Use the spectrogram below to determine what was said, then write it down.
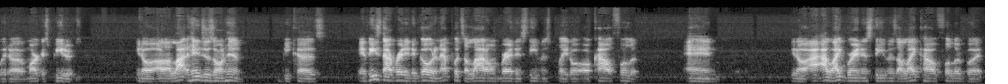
with uh, Marcus Peters, you know, a, a lot hinges on him because if he's not ready to go, then that puts a lot on Brandon Stephens' plate or, or Kyle Fuller. And you know, I, I like Brandon Stephens, I like Kyle Fuller, but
